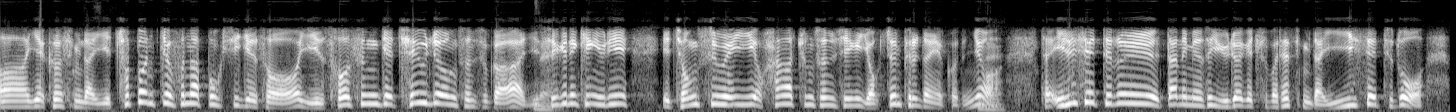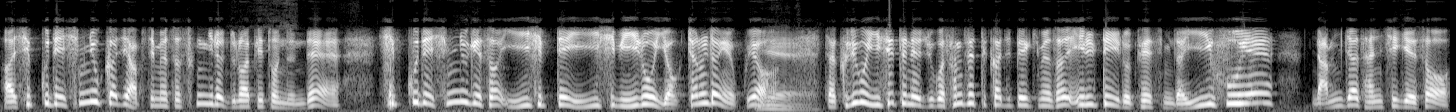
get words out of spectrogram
아, 예, 그렇습니다. 이 첫 번째 혼합복식에서 이 서승재 최우정 선수가 이 네. 세계 랭킹 1위 정스웨이 황하충 선수에게 역전패를 당했거든요. 네. 자, 1세트를 따내면서 유리하게 출발했습니다. 2세트도 19대 16까지 앞서면서 승리를 눈앞에 뒀는데 19대 16에서 20대 22로 역전을 당했고요. 네. 자, 그리고 2세트 내주고 3세트까지 뺏기면서 1대 2로 패했습니다. 이후에 남자 단식에서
